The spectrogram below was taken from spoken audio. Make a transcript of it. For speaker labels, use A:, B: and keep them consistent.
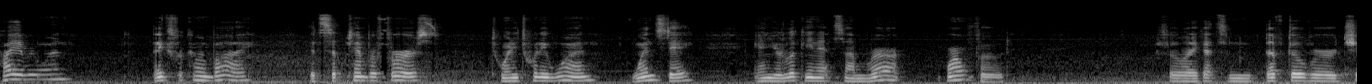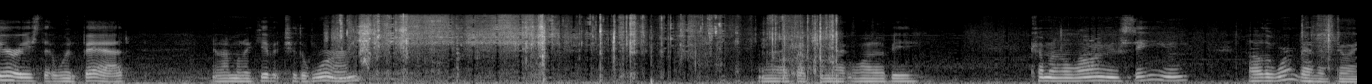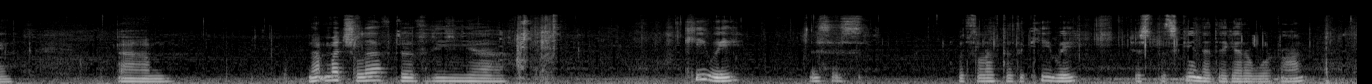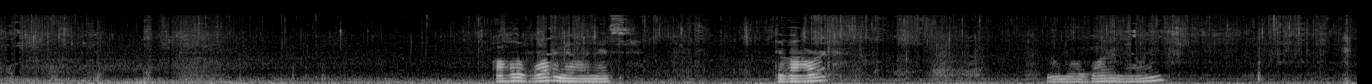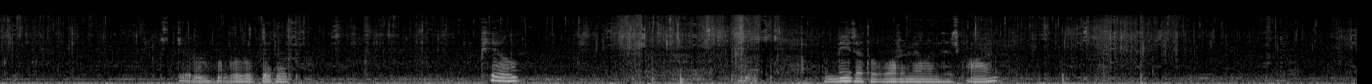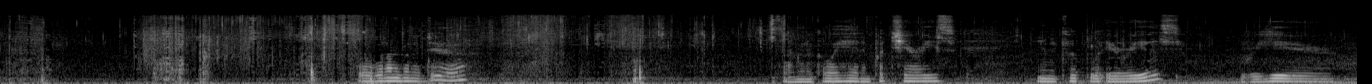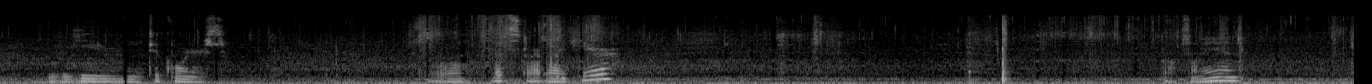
A: Hi everyone. Thanks for coming by. It's September 1st, 2021, Wednesday, and you're looking at some worm, food. So I got some leftover cherries that went bad, and I'm going to give it to the worms. And I thought you might want to be coming along and seeing how the worm bed is doing. Um, not much left of the uh, kiwi. This is what's left of the kiwi. Just the skin that they got to work on. All the watermelon is devoured. No more watermelon. Let's do a little bit of peel. The meat of the watermelon is gone. So what I'm going to do is I'm going to go ahead and put cherries in a couple of areas over here, over here, in the two corners. So let's start right here. In,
